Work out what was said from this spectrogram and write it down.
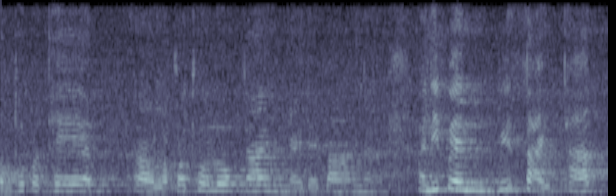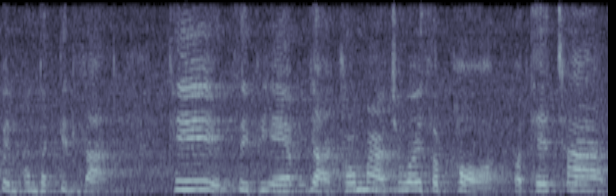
รทั่วประเทศเอ่อแล้วก็ทั่วโลกได้ยังไงได้บ้างนะอันนี้เป็นวิสัยทัศน์เป็นพันธกิจหลักที่ CPF อยากเข้ามาช่วย support ประเทศชาติ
